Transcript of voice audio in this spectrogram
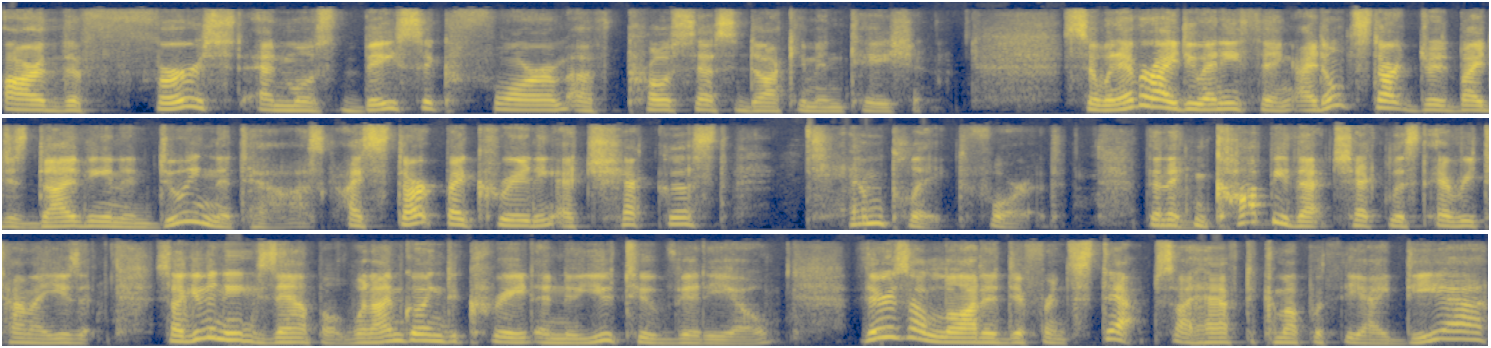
are the first and most basic form of process documentation so whenever I do anything, I don't start by just diving in and doing the task. I start by creating a checklist template for it. Then I hmm. can copy that checklist every time I use it. So I'll give you an example. When I'm going to create a new YouTube video, there's a lot of different steps. I have to come up with the idea.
